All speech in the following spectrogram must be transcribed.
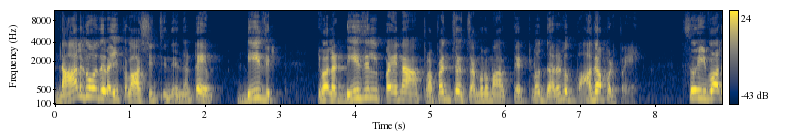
నాలుగవది రైతులు ఆశించింది ఏంటంటే డీజిల్. ఇవాళ డీజిల్ పైన ప్రపంచ చమురు మార్కెట్లో ధరలు బాగా పడిపోయాయి. సో ఇవాళ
